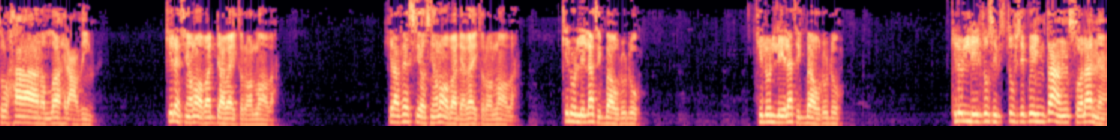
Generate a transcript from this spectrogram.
subhanallahi alazim kí lẹ́sìn ọlọ́wọ́ bá dábá ìtọrọ ọlọ́wọ́ bá kí la fẹ́ sí ọ̀sìn ọlọ́wọ́ bá dábá ìtọrọ ọlọ́wọ́ bá kí ló lè láti gba òdodo kí ló lè láti gba òdodo kí ló lè tó fi ṣe pé ìntà ń sọ lánàá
